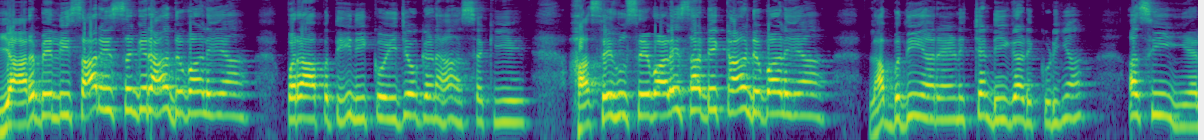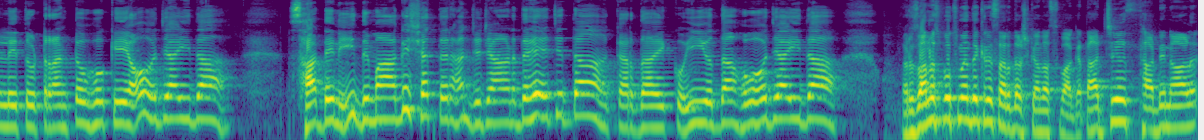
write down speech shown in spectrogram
ਯਾਰ ਬੇਲੀ ਸਾਰੇ ਸੰਗਰਾਂਦ ਵਾਲਿਆ ਪ੍ਰਾਪਤੀ ਨਹੀਂ ਕੋਈ ਜੋ ਗਣਾ ਸਕੀਏ। ਹਾਸੇ ਹੁਸੇ ਵਾਲੇ ਸਾਡੇ ਕਾਂਡ ਵਾਲਿਆ ਲੱਭਦੀਆਂ ਰਹਿਣ ਚੰਡੀਗੜ੍ਹ ਕੁੜੀਆਂ। ਅਸੀਂ ਐਲੇ ਤੋਂ ਟੋਰਾਂਟੋ ਹੋ ਕੇ ਆਉ ਜਾਈਦਾ। ਸਾਡੇ ਨਹੀਂ ਦਿਮਾਗ ਸ਼ਤਰੰਜ ਜਾਣਦੇ, ਜਿੱਦਾਂ ਕਰਦਾ ਏ ਕੋਈ ਉਦਾਂ ਹੋ ਜਾਈਦਾ। ਰੋਜ਼ਾਨਾ ਸਪੋਕਸਮੈਨ ਦੇਖ ਰਹੇ ਸਾਰੇ ਦਰਸ਼ਕਾਂ ਦਾ ਸਵਾਗਤ ਅੱਜ ਸਾਡੇ ਨਾਲ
